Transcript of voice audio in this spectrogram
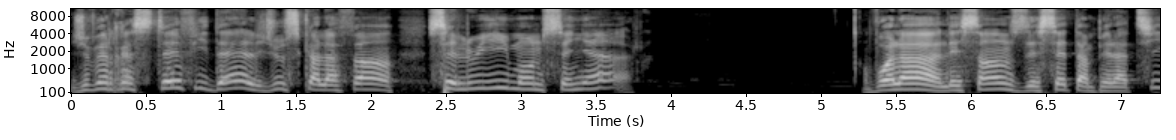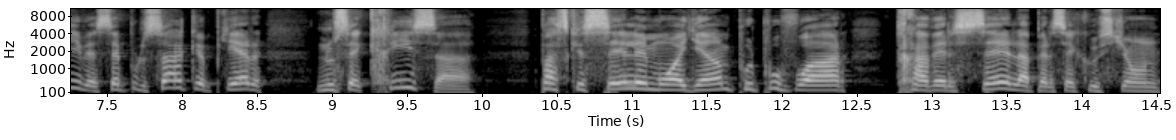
Je vais rester fidèle jusqu'à la fin. C'est lui mon Seigneur. Voilà l'essence de cet impératif. Et c'est pour ça que Pierre nous écrit ça. Parce que c'est le moyen pour pouvoir traverser la persécution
